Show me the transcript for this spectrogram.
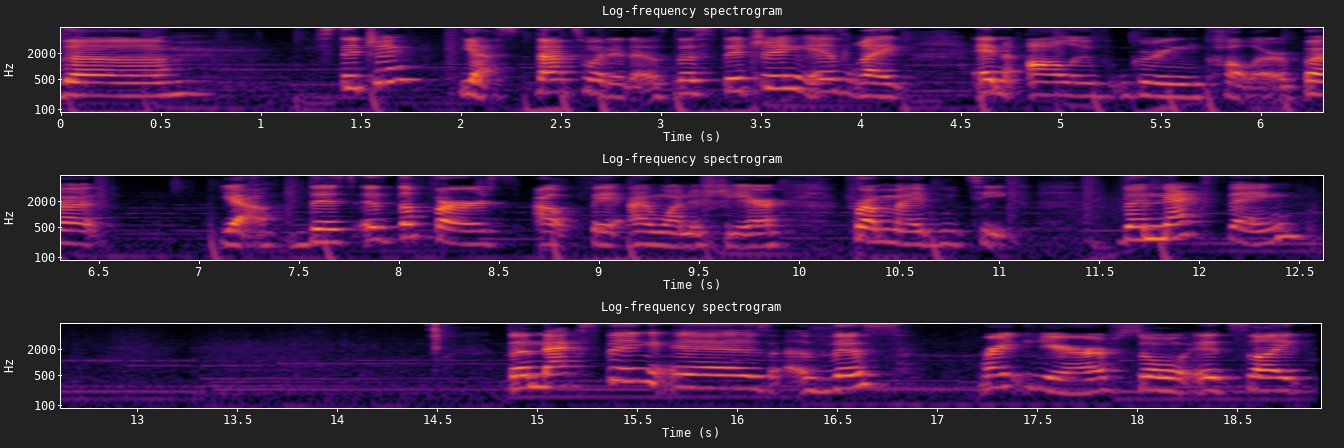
the stitching? Yes that's what it is. The stitching is like an olive green color but yeah this is the first outfit i want to share from my boutique. The next thing the next thing is this right here. So it's like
